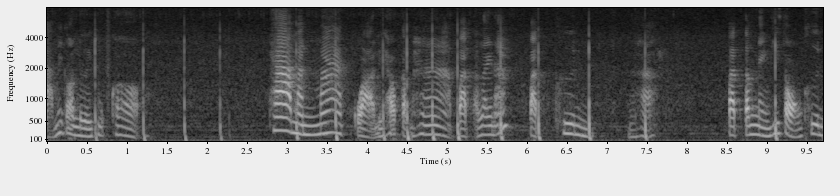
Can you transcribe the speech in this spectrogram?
3 ให้ก่อนเลยทุกข้อ ถ้ามันมากกว่าหรือเท่ากับ 5 ปัดอะไรนะ ปัดขึ้นนะคะ ปัดตำแหน่งที่ 2 ขึ้น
